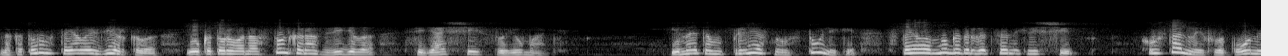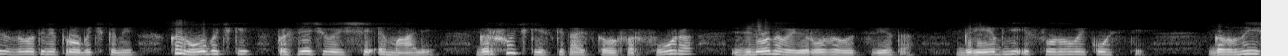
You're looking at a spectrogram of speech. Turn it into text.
на котором стояло зеркало и у которого она столько раз видела сидящей свою мать. И на этом прелестном столике стояло много драгоценных вещиц, хрустальные флаконы с золотыми пробочками, коробочки, просвечивающие эмали, горшочки из китайского фарфора, зеленого или розового цвета, гребни из слоновой кости, головные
